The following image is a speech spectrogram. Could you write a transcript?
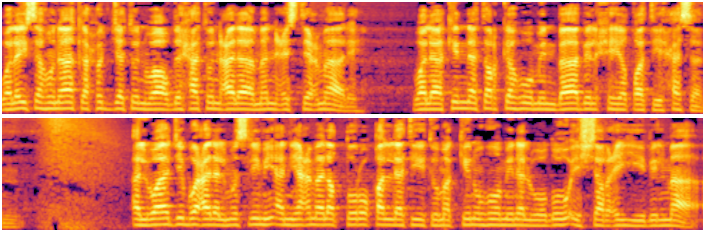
وليس هناك حجة واضحة على منع استعماله ولكن تركه من باب الحيطة حسن. الواجب على المسلم أن يعمل الطرق التي تمكنه من الوضوء الشرعي بالماء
